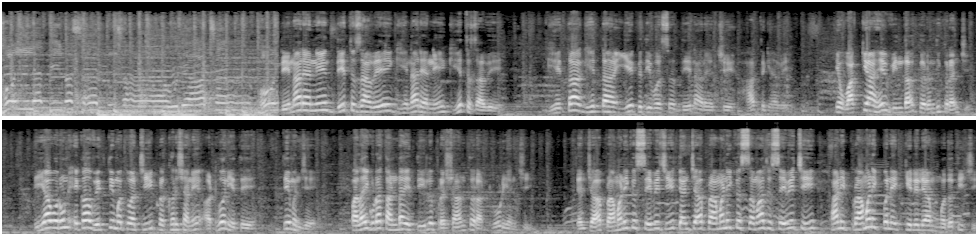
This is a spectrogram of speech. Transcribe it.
होईल दिवस तुझा उद्याचा. देणाऱ्याने देत जावे घेणाऱ्याने घेत जावे. घेता घेता एक दिवस देणाऱ्याचे हात घ्यावे. हे वाक्य आहे विंदा करंदीकरांचे. यावरून एका व्यक्तिमत्वाची प्रकर्षाने आठवण येते. ते म्हणजे पालाईगुडा तांडा येथील प्रशांत राठोड यांची. त्यांच्या प्रामाणिक सेवेची त्यांच्या प्रामाणिक समाज सेवेची आणि प्रामाणिकपणे केलेल्या मदतीची.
